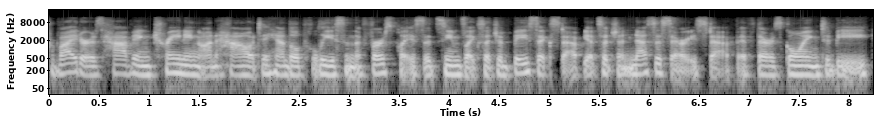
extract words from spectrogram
providers having training on how to handle police in the first place. It seems like such a basic step, yet such a necessary step if there's going to be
